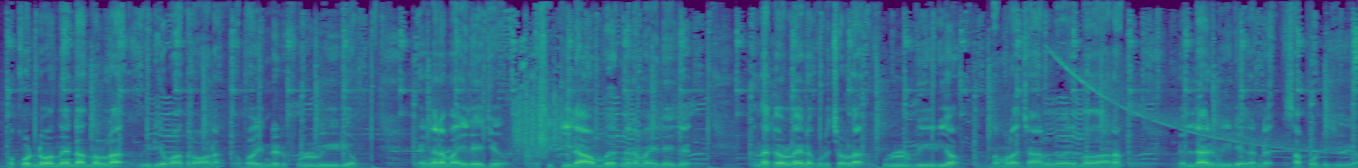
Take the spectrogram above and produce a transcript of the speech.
ഇപ്പോൾ കൊണ്ടുവന്നതിന്റെ അന്നുള്ള വീഡിയോ മാത്രമാണ്. അപ്പോൾ ഇതിന്റെ ഒരു ഫുൾ വീഡിയോ എങ്ങനെ മൈലേജ് സിറ്റിയിലാവുമ്പോൾ എങ്ങനെ മൈലേജ് എന്നൊക്കെ ഉള്ളതിനെക്കുറിച്ചുള്ള ഫുൾ വീഡിയോ നമ്മളെ ചാനലിൽ വരുന്നതാണ്. എല്ലാവരും വീഡിയോ കണ്ട് സപ്പോർട്ട് ചെയ്യുക.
